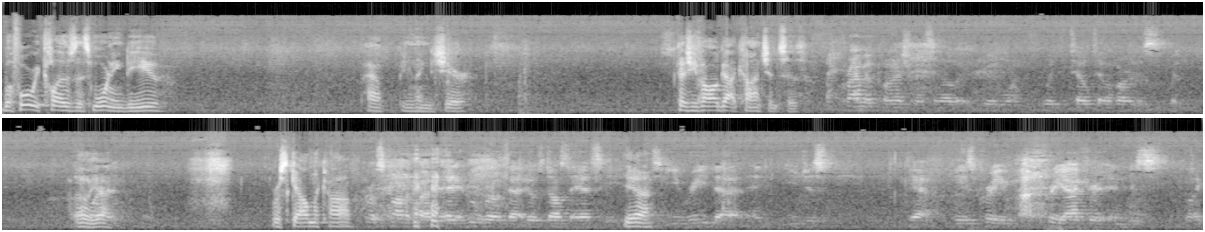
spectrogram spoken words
before we close this morning, do you have anything to share? Because you've all got consciences. Crime and Punishment is another good one with the Telltale Heart. Is with oh yeah, Raskolnikov. Raskolnikov. who wrote that? It was Dostoevsky. Yeah. You read that and you just, yeah, he's pretty pretty accurate in just like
